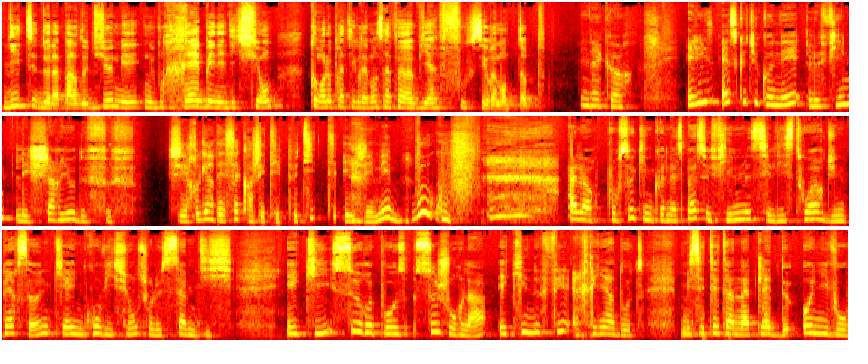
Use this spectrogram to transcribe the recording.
dite de la part de Dieu, mais une vraie bénédiction. Quand on le pratique vraiment, ça fait un bien fou. C'est vraiment top. D'accord. Élise, est-ce que tu connais le film Les chariots de feu? J'ai regardé ça quand j'étais petite et j'aimais beaucoup. Alors, pour ceux qui ne connaissent pas ce film, c'est l'histoire d'une personne qui a une conviction sur le samedi et qui se repose ce jour-là et qui ne fait rien d'autre. Mais c'était un athlète de haut niveau.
